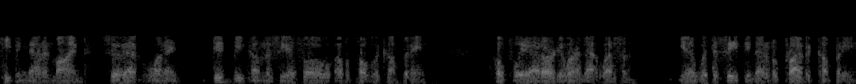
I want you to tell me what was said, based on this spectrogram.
keeping that in mind, so that when I did become the CFO of a public company, hopefully I'd already learned that lesson, you know, with the safety net of a private company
